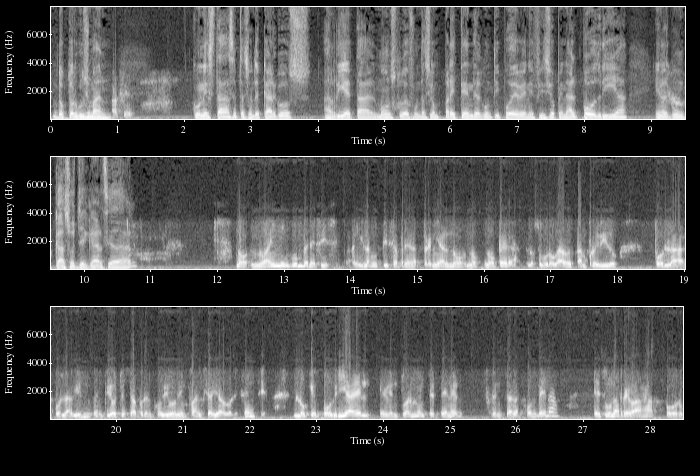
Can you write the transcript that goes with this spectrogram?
doctor Guzmán, Así es. con esta aceptación de cargos, Arrieta, el monstruo de fundación, pretende algún tipo de beneficio penal? ¿Podría en algún caso llegarse a dar? No, no hay ningún beneficio. Ahí la justicia pre- premial no, no, no opera. Los subrogados están prohibidos por la por la 1028, o sea, por el Código de Infancia y Adolescencia. Lo que podría él eventualmente tener frente a las condenas es una rebaja por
